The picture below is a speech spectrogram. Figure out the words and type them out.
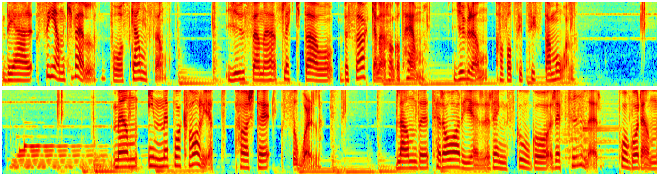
Det är sen kväll på Skansen. Ljusen är släckta och besökarna har gått hem. Djuren har fått sitt sista mål. Men inne på akvariet hörs det sorl. Bland terrarier, regnskog och reptiler pågår en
